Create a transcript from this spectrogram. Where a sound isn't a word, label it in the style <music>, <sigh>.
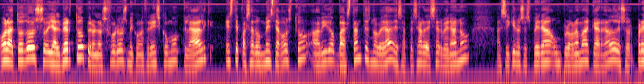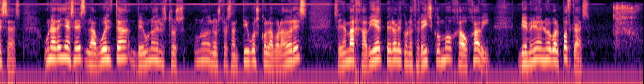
Hola a todos, soy Alberto, pero en los foros me conoceréis como Clark. Este pasado mes de agosto ha habido bastantes novedades a pesar de ser verano, así que nos espera un programa cargado de sorpresas. Una de ellas es la vuelta de uno de nuestros, uno de nuestros antiguos colaboradores, se llama Javier, pero le conoceréis como Jau Javi. Bienvenido de nuevo al podcast.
